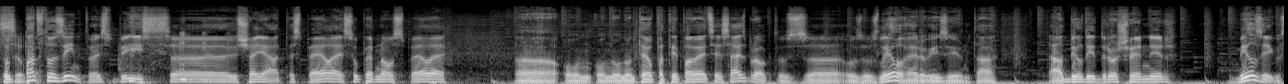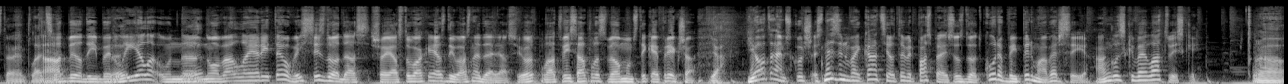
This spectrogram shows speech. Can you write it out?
Tu Super. pats to zini. Tu esi bijis uh, šajā spēlē, supernovas spēlē. Uh, un, un, un, un tev pat ir paveicies aizbraukt uz, uh, uz, uz lielo aerovīziju. Tā, tā atbildība droši vien ir milzīga uz taviem pleciem. Tā atbildība ir ne? liela un ne? novēlu, lai arī tev viss izdodas šajās tuvākajās divās nedēļās, jo Latvijas atlase vēl mums tikai priekšā. Jā. Jautājums, kurš es nezinu, vai kāds jau tev ir paspējis uzdot, kura bija pirmā versija - angliski vai latviešu? Uh,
